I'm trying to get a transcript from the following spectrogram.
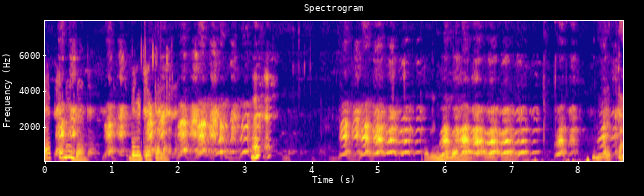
ಲ್ಯಾಪ್ ಲ್ಯಾಪ್ ತಾನೇ ಅದು ಬಗಳ್ತೈತಲ್ಲ ಆಯ್ತಾ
